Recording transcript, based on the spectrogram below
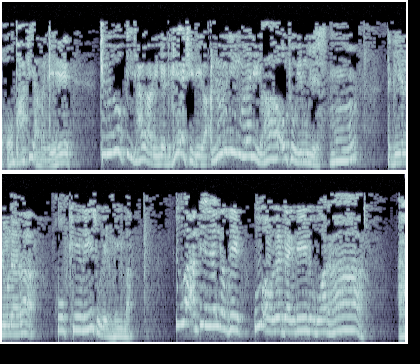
ဩဘာဖြစ်ရမလဲ သိထားတာတွေနဲ့တကယ်အခြေတွေကအလွန်ကြီးလွဲနေတာအုတ်ချိုရင်းမှုရေဟမ်တကယ်လွန်တာကဟိုခင်လေးဆိုတဲ့မိန်းမသူကအပြင်းလဲလုပ်သေးဥအောင်လက်တိုင်သေးလို့သွားတာအာ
